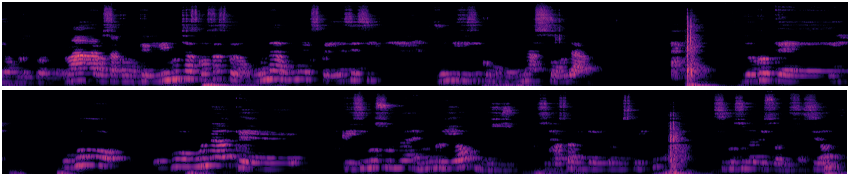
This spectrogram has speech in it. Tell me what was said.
a un rito en el mar, o sea, como que viví muchas cosas, pero una, una experiencia así, bien difícil, como que una sola yo creo que hubo, hubo una que, que hicimos una en un río, supuestamente hay un espíritu, hicimos una visualización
